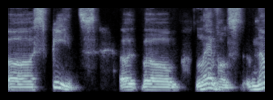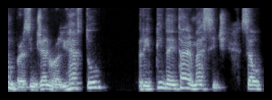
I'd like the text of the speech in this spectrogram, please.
uh, speeds, uh, um, levels, numbers in general, you have to repeat the entire message. So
